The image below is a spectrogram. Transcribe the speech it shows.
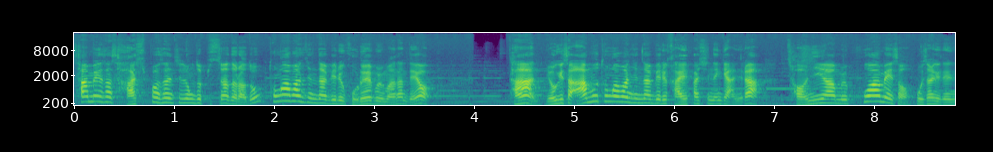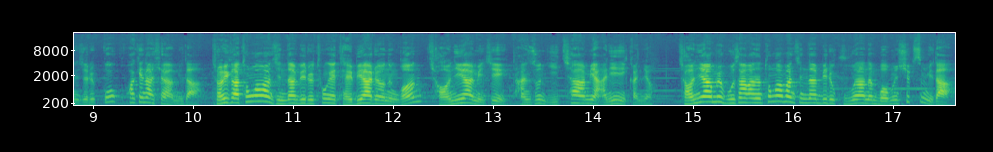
3에서 40% 정도 비싸더라도 통합암 진단비를 고려해 볼 만한데요. 단 여기서 아무 통합암 진단비를 가입하시는 게 아니라 전이암을 포함해서 보상이 되는지를 꼭 확인하셔야 합니다. 저희가 통합암 진단비를 통해 대비하려는 건 전이암이지 단순 2차암이 아니니까요. 전이암을 보상하는 통합암 진단비를 구분하는 법은 쉽습니다.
